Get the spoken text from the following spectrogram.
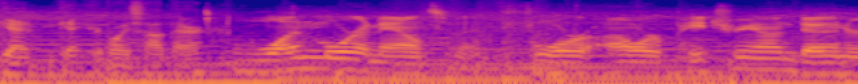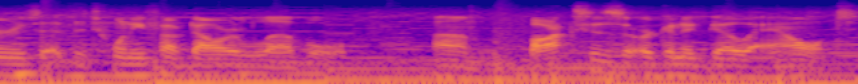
get get your voice out there. One more announcement for our Patreon donors at the twenty-five dollar level. Um, boxes are going to go out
